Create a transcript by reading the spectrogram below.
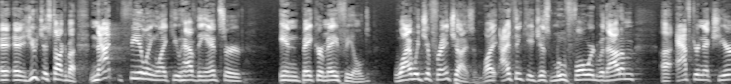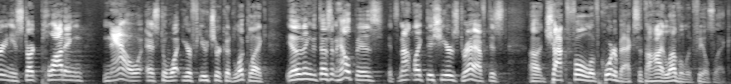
as you just talked about, not feeling like you have the answer in Baker Mayfield, why would you franchise him? Why? I think you just move forward without him uh, after next year, and you start plotting now as to what your future could look like. The other thing that doesn't help is it's not like this year's draft is uh, chock full of quarterbacks at the high level. It feels like.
